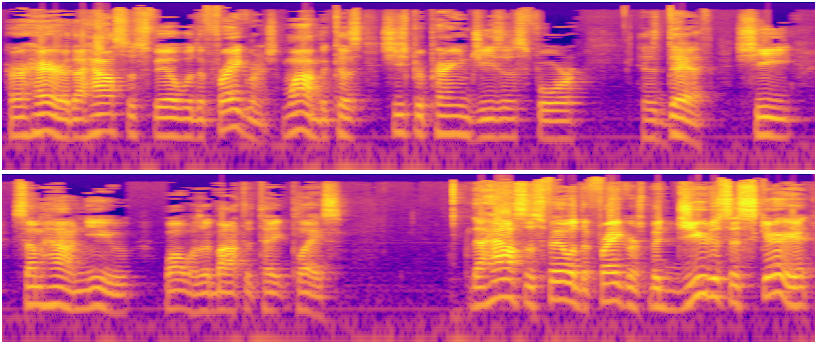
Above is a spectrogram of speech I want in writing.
her hair. The house was filled with the fragrance. Why? Because she's preparing Jesus for his death. She somehow knew what was about to take place. The house was filled with the fragrance, but Judas Iscariot,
